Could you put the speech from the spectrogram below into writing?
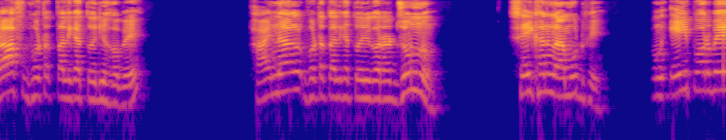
রাফ ভোটার তালিকা তৈরি হবে ফাইনাল ভোটার তালিকা তৈরি করার জন্য সেইখানে নাম উঠবে। এবং এই পর্বে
